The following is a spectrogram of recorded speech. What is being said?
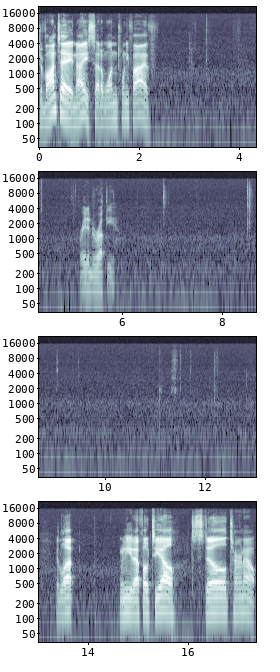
Javonte, nice, out of 125. Rated rookie. Good luck. We need FOTL to still turn out.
